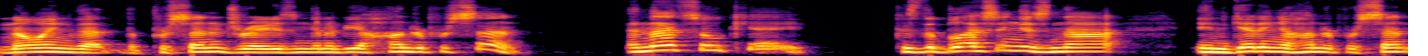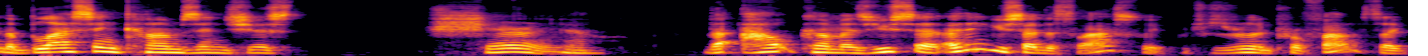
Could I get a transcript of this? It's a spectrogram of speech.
knowing that the percentage rate isn't going to be hundred percent, and that's okay, because the blessing is not in getting hundred percent. The blessing comes in just sharing Yeah. the outcome, as you said, I think you said this last week, which was really profound. It's like,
